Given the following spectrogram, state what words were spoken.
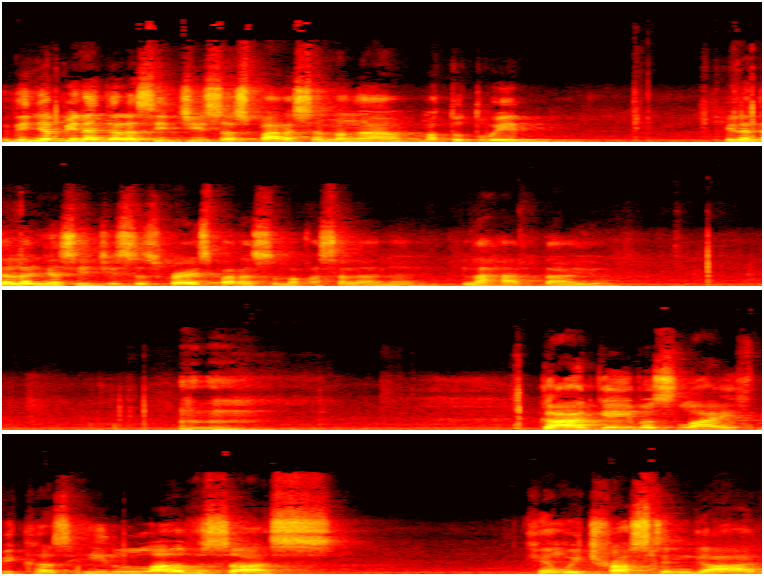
Hindi niya pinadala si Jesus para sa mga matutuwid. Pinadala niya si Jesus Christ para sa makasalanan. Lahat tayo. God gave us life because He loves us. Can we trust in God?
